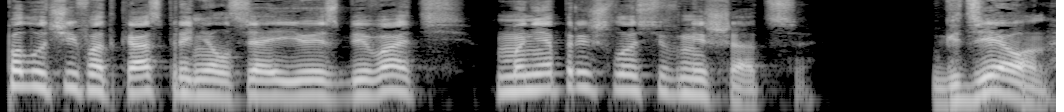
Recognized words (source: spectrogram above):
Получив отказ, принялся ее избивать. Мне пришлось вмешаться. «Где он?»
